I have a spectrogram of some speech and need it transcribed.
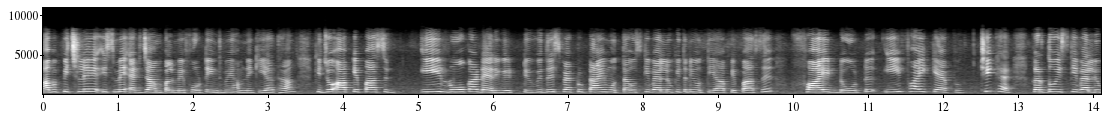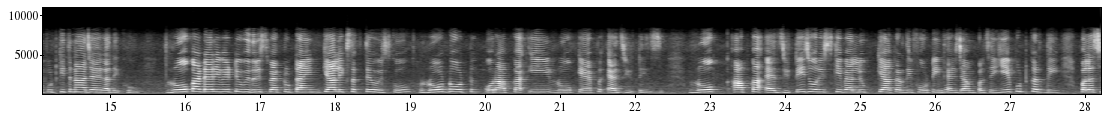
अब पिछले इसमें एग्ज़ाम्पल में फोर्टीन में हमने किया था कि जो आपके पास ई रो का derivative with respect to time होता है, उसकी वैल्यू कितनी होती है आपके पास? Five dot E five cap, ठीक है? कर दो, इसकी वैल्यू पुट कितना आ जाएगा देखो। रो का derivative with respect to time क्या लिख सकते हो इसको? रो डोट और आपका E rho cap as it is rho आपका एज इट इज़ और इसकी वैल्यू क्या कर दी? फोर्टीन एग्ज़ाम्पल से ये पुट कर दी। प्लस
